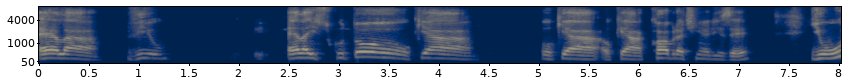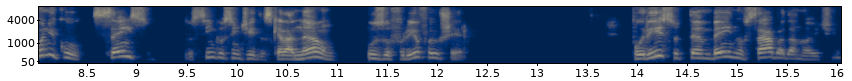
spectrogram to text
ela viu, ela escutou o que a o que a o que a cobra tinha a dizer, e o único senso dos cinco sentidos que ela não usufruiu foi o cheiro. Por isso, também no sábado à noite,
